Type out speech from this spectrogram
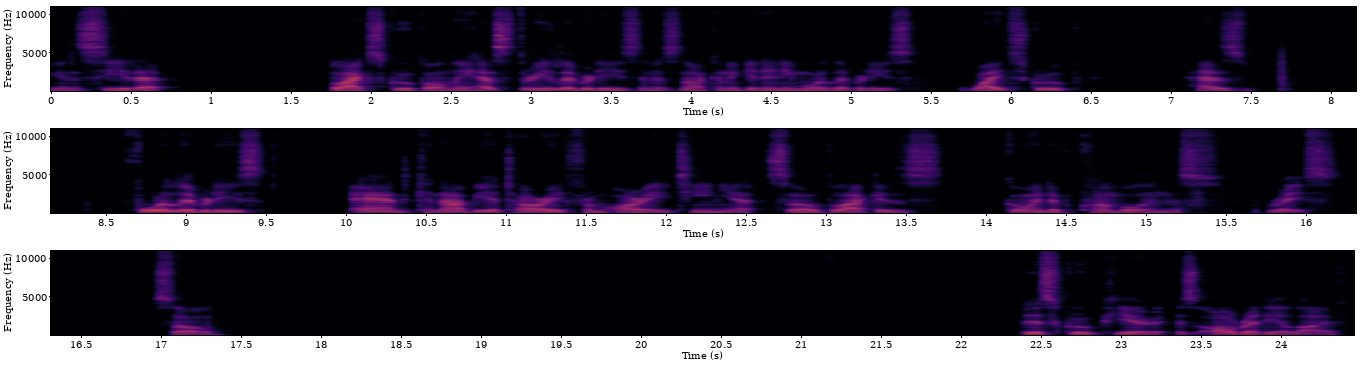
You can see that black's group only has three liberties and is not going to get any more liberties. White's group has four liberties and cannot be Atari'd from R18 yet. So black is going to crumble in this race. So this group here is already alive.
